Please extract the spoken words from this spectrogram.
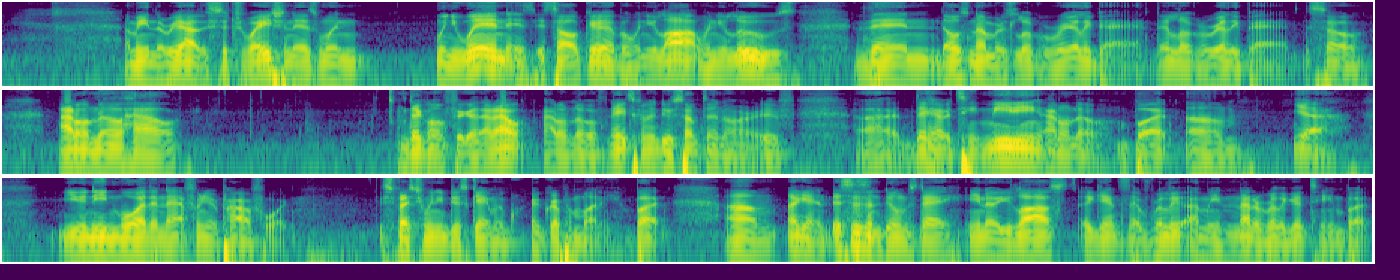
I mean, the reality situation is when when you win, it's, it's all good. But when you when you lose, then those numbers look really bad. They look really bad. So I don't know how they're going to figure that out. I don't know if Nate's going to do something or if uh, they have a team meeting. I don't know. But um, yeah, you need more than that from your power forward, especially when you just gave a, a grip of money. But um, again, this isn't doomsday. You know, you lost against a really, I mean, not a really good team, but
